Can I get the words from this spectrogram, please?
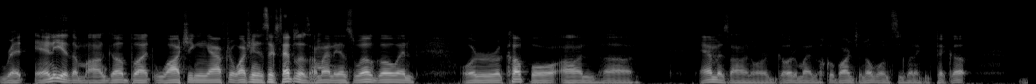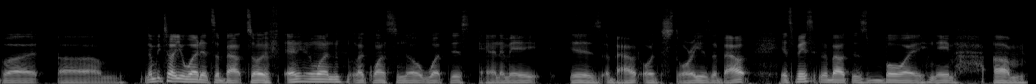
read any of the manga, but watching after watching the six episodes, I might as well go and order a couple on uh, Amazon or go to my local Barnes and Noble and see what I can pick up. But um, let me tell you what it's about. So if anyone like wants to know what this anime is about or the story is about, it's basically about this boy named um,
